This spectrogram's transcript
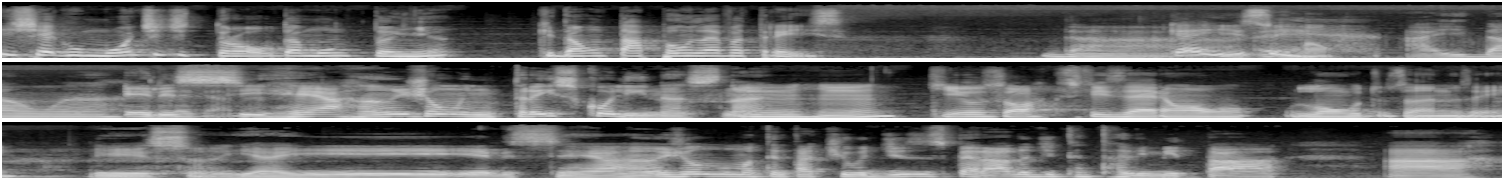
e chega um monte de troll da montanha que dá um tapão e leva três. Dá... Que é isso, irmão? Aí dá uma. Eles pegada. se rearranjam em três colinas, né? Uhum. Que os orcs fizeram ao longo dos anos aí. Isso. E aí eles se rearranjam numa tentativa desesperada de tentar limitar a,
